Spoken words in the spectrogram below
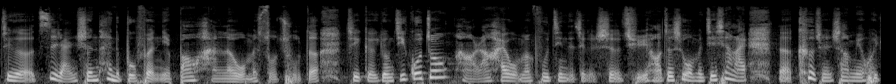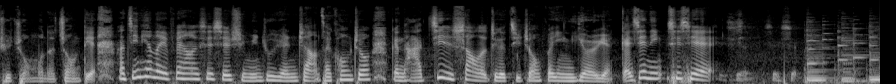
这个自然生态的部分，也包含了我们所处的这个永吉国中，好，然后还有我们附近的这个社区，好，这是我们接下来的课程上面会去琢磨的重点。那今天呢，也非常谢谢许明珠园长在空中跟大家介绍了这个集中飞营幼儿园，感谢您，谢谢，谢谢，谢谢。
